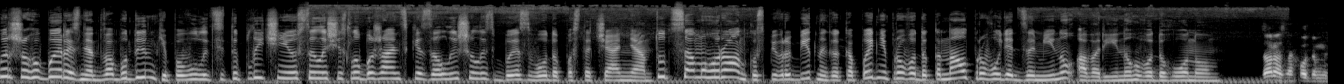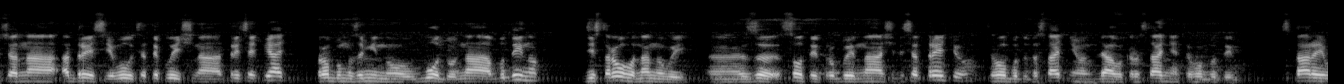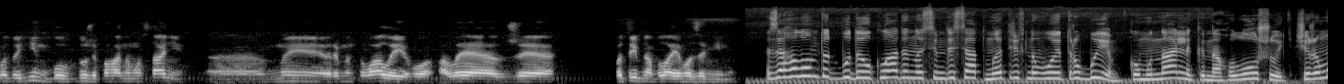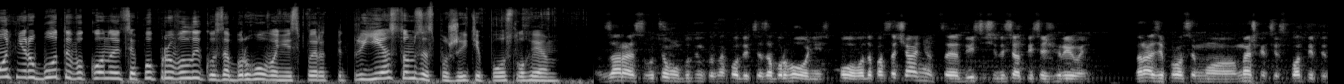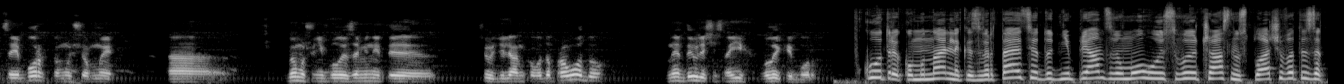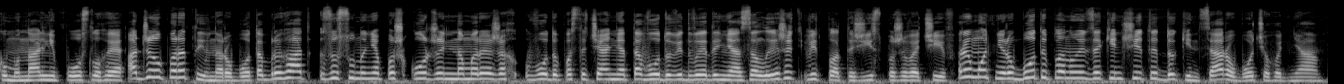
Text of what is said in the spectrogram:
1 березня два будинки по вулиці Тепличній у селищі Слобожанське залишились без водопостачання. Тут з самого ранку співробітники КП «Дніпроводоканал» проводять заміну аварійного водогону. Зараз знаходимося на адресі вулиця Теплична, 35. Робимо заміну воду на будинок зі старого на новий. Е, З сотої труби на 63. Цього буде достатньо для використання цього будинку. Старий водогін був в дуже поганому стані. Е, Ми ремонтували його, але вже потрібна була його заміна. Загалом тут буде укладено 70 метрів нової труби. Комунальники наголошують, що ремонтні роботи виконуються попри велику заборгованість перед підприємством за спожиті послуги. Зараз у цьому будинку знаходиться заборгованість по водопостачанню. Це 260 тисяч гривень. Наразі просимо мешканців сплатити цей борг, тому що ми е, вимушені були замінити цю ділянку водопроводу, не дивлячись на їх великий борг. Вкотре комунальники звертаються до дніпрян з вимогою своєчасно сплачувати за комунальні послуги, адже оперативна робота бригад з усунення пошкоджень на мережах водопостачання та водовідведення залежить від платежів споживачів. Ремонтні роботи планують закінчити до кінця робочого дня.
